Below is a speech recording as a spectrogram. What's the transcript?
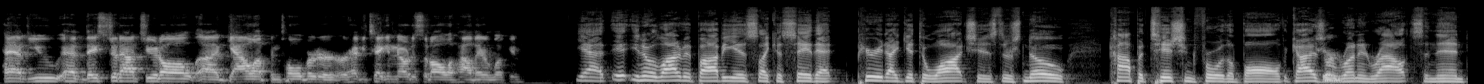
have you have they stood out to you at all, uh, Gallup and Tolbert, or, or have you taken notice at all of how they're looking? Yeah, it, you know, a lot of it, Bobby, is like I say, that period I get to watch is there's no competition for the ball. The guys sure. are running routes, and then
